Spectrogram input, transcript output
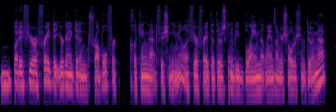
But if you're afraid that you're going to get in trouble for clicking that phishing email, if you're afraid that there's going to be blame that lands on your shoulders from doing that,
